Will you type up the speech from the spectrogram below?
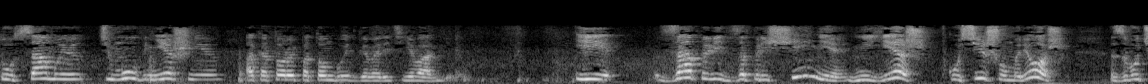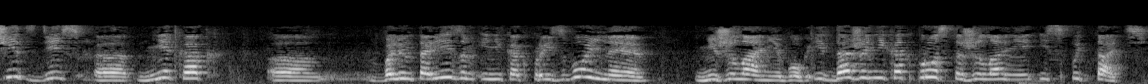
ту самую тьму внешнюю, о которой потом будет говорить Евангелие. И заповедь запрещения «не ешь, вкусишь, умрешь» звучит здесь э, не как э, волюнтаризм и не как произвольное нежелание Бога, и даже не как просто желание испытать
